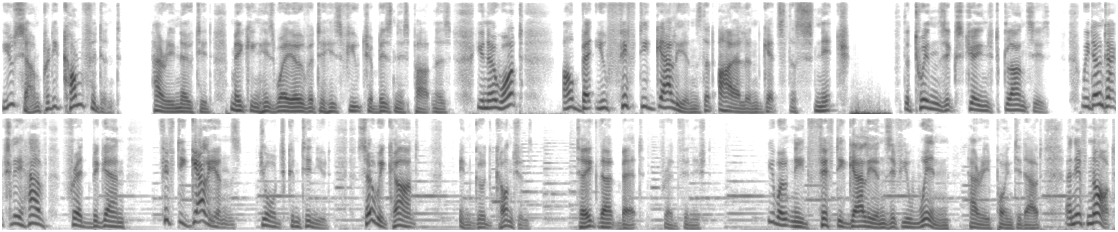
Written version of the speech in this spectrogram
You sound pretty confident, Harry noted, making his way over to his future business partners. You know what? I'll bet you fifty galleons that Ireland gets the snitch. The twins exchanged glances. We don't actually have, Fred began. Fifty galleons, George continued. So we can't. In good conscience, Take that bet, Fred finished. You won't need fifty galleons if you win, Harry pointed out, and if not,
